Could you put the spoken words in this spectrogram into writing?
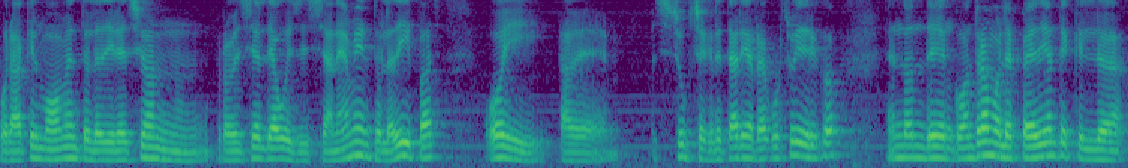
por aquel momento la Dirección Provincial de Agua y Saneamiento, la DIPAS, hoy subsecretaria de Recursos Hídricos, en donde encontramos el expediente que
